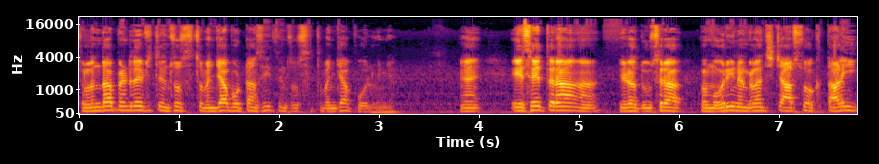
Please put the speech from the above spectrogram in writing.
ਸੋਲੰਦਾ ਪਿੰਡ ਦੇ ਵਿੱਚ 357 ਵੋਟਾਂ ਸੀ 357 ਪੋਲ ਹੋਈਆਂ। ਹੈ, ਇਸੇ ਤਰ੍ਹਾਂ ਜਿਹੜਾ ਦੂਸਰਾ ਬਮੋਰੀ ਨੰਗਲਾਂ ਚ 441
